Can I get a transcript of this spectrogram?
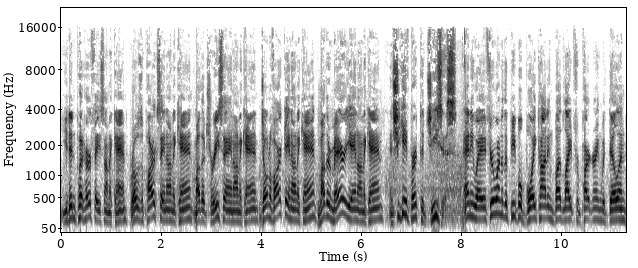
You didn't put her face on a can. Rosa Parks ain't on a can. Mother Teresa ain't on a can. Joan of Arc ain't on a can. Mother Mary ain't on a can. And she gave birth to Jesus. Anyway, if you're one of the people boycotting Bud Light for partnering with Dylan,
